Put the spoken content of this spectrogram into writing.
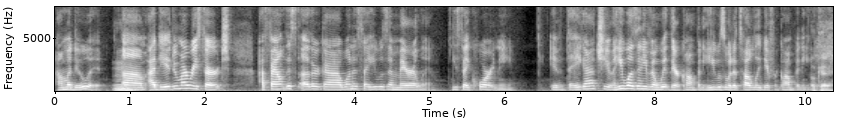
I'm going to do it. Um, I did do my research. I found this other guy, I want to say he was in Maryland. He said, Courtney, if they got you, he wasn't even with their company, he was with a totally different company. Okay.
